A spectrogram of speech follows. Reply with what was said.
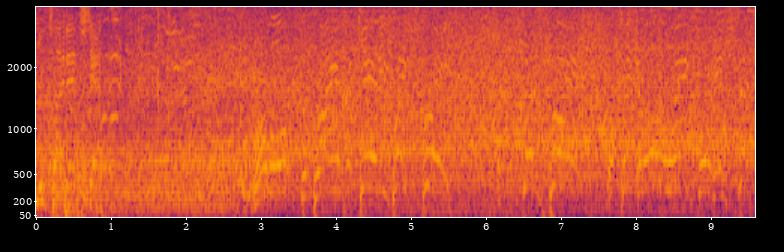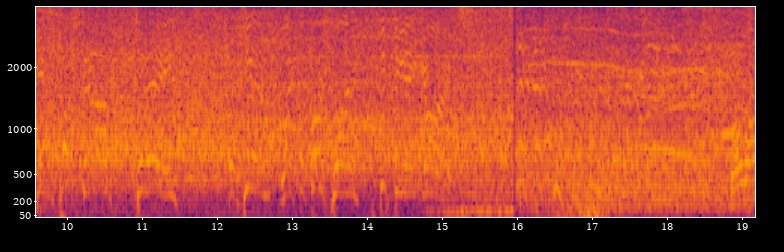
Two tight end set. Romo to Bryant again. He breaks free. And Dez Bryant will take it all the way for his second touchdown today. Again, like the first one, 58 yards. Romo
